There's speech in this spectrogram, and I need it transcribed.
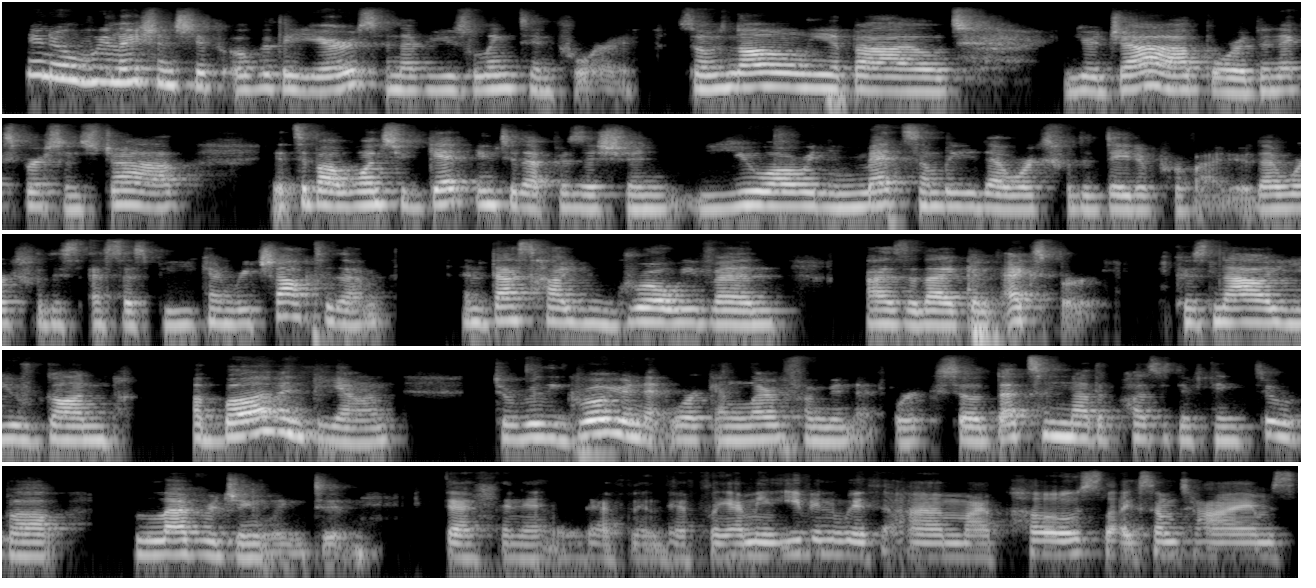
you know, relationship over the years, and I've used LinkedIn for it. So it's not only about your job or the next person's job, it's about once you get into that position, you already met somebody that works for the data provider, that works for this SSP. You can reach out to them. And that's how you grow even as like an expert, because now you've gone above and beyond to really grow your network and learn from your network. So that's another positive thing too about leveraging LinkedIn. Definitely, definitely, definitely. I mean, even with um, my posts, like sometimes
